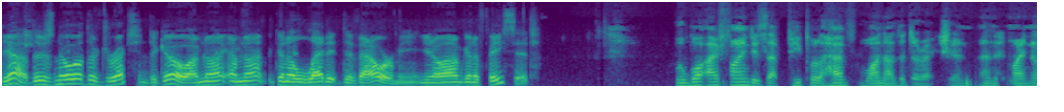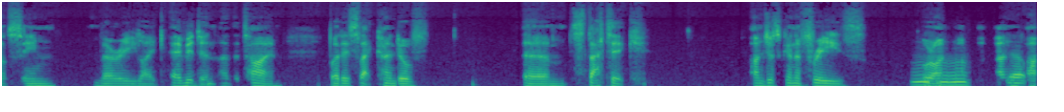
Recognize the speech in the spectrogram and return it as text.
Yeah, there's no other direction to go. I'm not I'm not going to let it devour me. You know, I'm going to face it. Well, what I find is that people have one other direction and it might not seem very like evident at the time, but it's that kind of um, static I'm just going to freeze, mm-hmm. or I'm, I'm, yep. I'm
